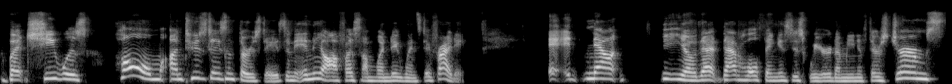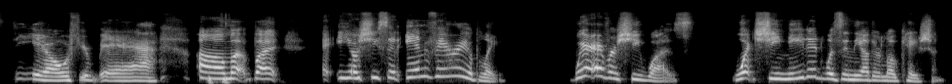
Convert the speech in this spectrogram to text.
But she was home on tuesdays and thursdays and in the office on monday wednesday friday now you know that that whole thing is just weird. I mean if there's germs you know if you're yeah um but eh, you know she said invariably wherever she was what she needed was in the other location.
